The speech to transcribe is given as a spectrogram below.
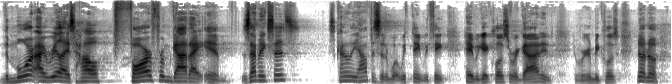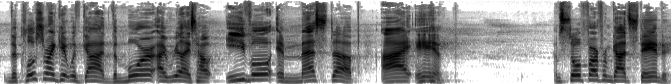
the more I realize how far from God I am. Does that make sense? It's kind of the opposite of what we think. We think, hey, we get closer with God and, and we're going to be close. No, no. The closer I get with God, the more I realize how evil and messed up I am. I'm so far from God's standard.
